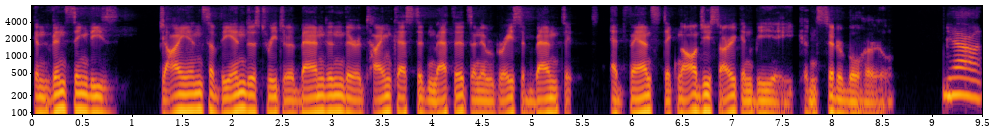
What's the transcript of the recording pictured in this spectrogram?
convincing these giants of the industry to abandon their time tested methods and embrace advanced, advanced technology, sorry, can be a considerable hurdle. Yeah.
